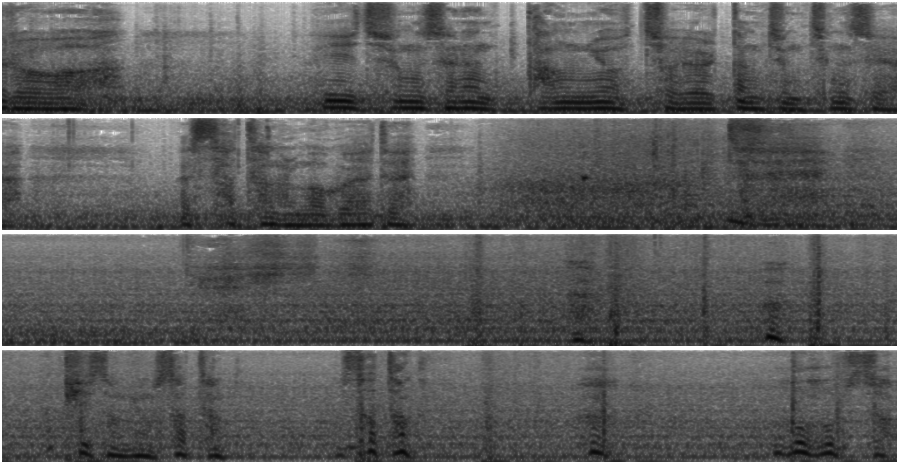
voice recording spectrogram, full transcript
어지러워. 이 증세는 당뇨 저혈당증 증세야. 사탕을 먹어야 돼. 어, 비상용 사탕. 사탕. 어, 없어.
